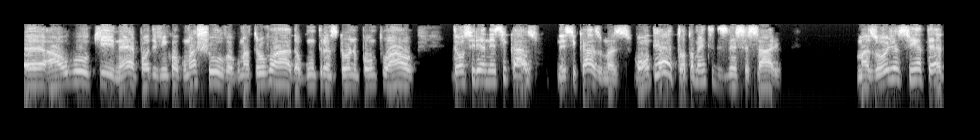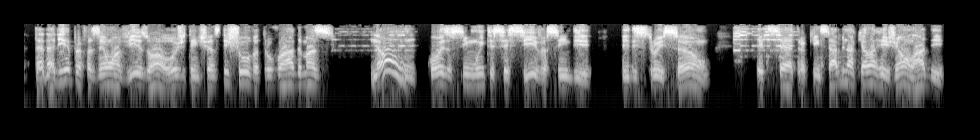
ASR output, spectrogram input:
é, algo que né, pode vir com alguma chuva, alguma trovoada, algum transtorno pontual. Então seria nesse caso, nesse caso, mas ontem é totalmente desnecessário. Mas hoje, assim, até, até daria para fazer um aviso, ó, hoje tem chance de chuva, trovoada, mas não coisa assim muito excessiva, assim, de, de destruição, etc. Quem sabe naquela região lá de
